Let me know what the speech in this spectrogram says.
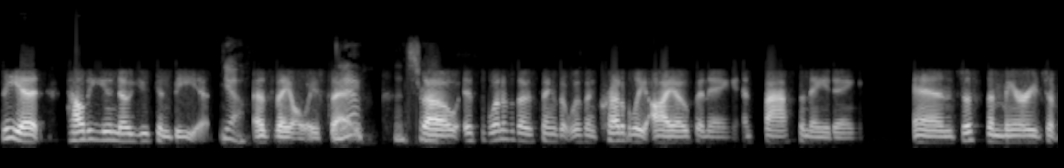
see it how do you know you can be it yeah as they always say yeah. That's right. So it's one of those things that was incredibly eye opening and fascinating. And just the marriage of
